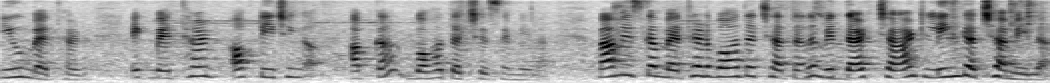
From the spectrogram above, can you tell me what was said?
new method एक मेथड ऑफ़ टीचिंग आपका बहुत अच्छे से मिला। मैम इसका मेथड बहुत अच्छा था ना? विद दैट चार्ट लिंक अच्छा मिला।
